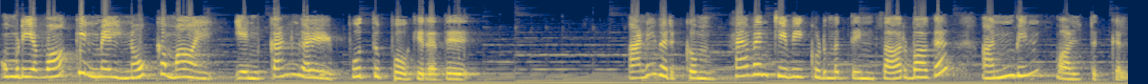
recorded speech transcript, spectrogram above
உம்முடைய வாக்கின் மேல் நோக்கமாய் என் கண்கள் பூத்து போகிறது அனைவருக்கும் ஹேவன் டிவி குடும்பத்தின் சார்பாக அன்பின் வாழ்த்துக்கள்.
